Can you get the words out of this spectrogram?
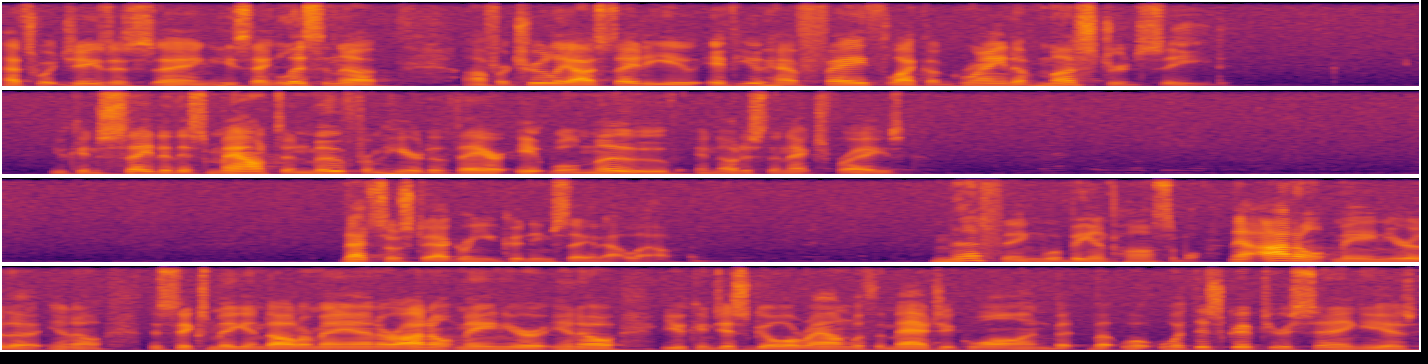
That's what Jesus is saying. He's saying, listen up. Uh, for truly I say to you, if you have faith like a grain of mustard seed, you can say to this mountain, move from here to there, it will move. And notice the next phrase. That's so staggering you couldn't even say it out loud nothing will be impossible. Now, I don't mean you're the, you know, the six million dollar man, or I don't mean you're, you know, you can just go around with a magic wand. But, but what, what this scripture is saying is,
